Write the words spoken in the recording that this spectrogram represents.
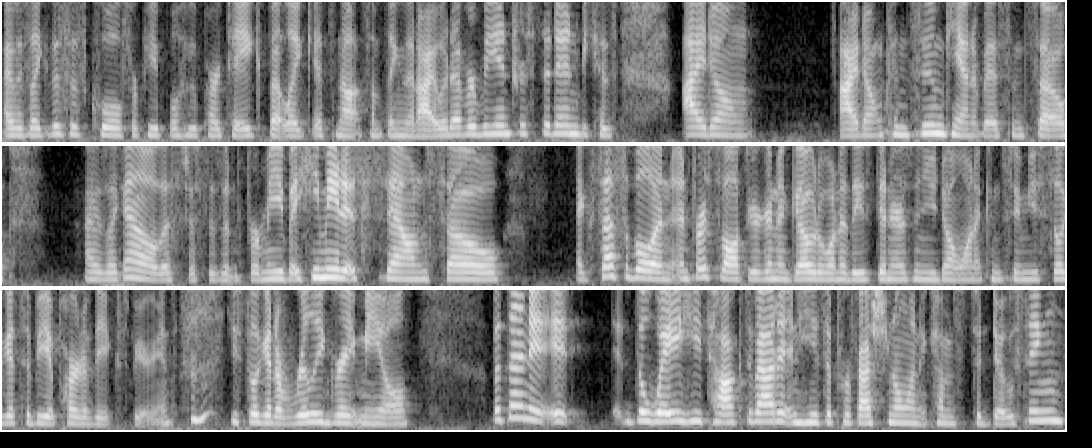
I was like, this is cool for people who partake, but like, it's not something that I would ever be interested in because I don't, I don't consume cannabis, and so I was like, oh, this just isn't for me. But he made it sound so accessible. And, and first of all, if you're going to go to one of these dinners and you don't want to consume, you still get to be a part of the experience. You still get a really great meal. But then it, it, the way he talked about it, and he's a professional when it comes to dosing,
